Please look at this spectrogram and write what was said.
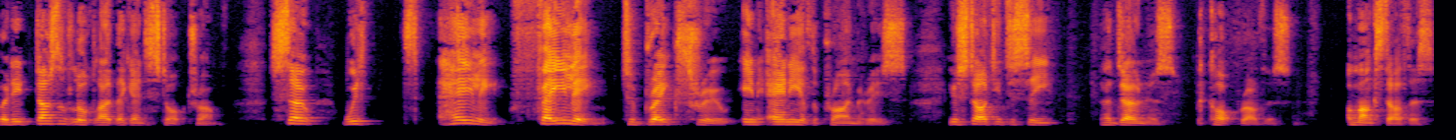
but it doesn't look like they're going to stop Trump. So, with Haley failing to break through in any of the primaries, you're starting to see her donors, the Koch brothers, amongst others,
